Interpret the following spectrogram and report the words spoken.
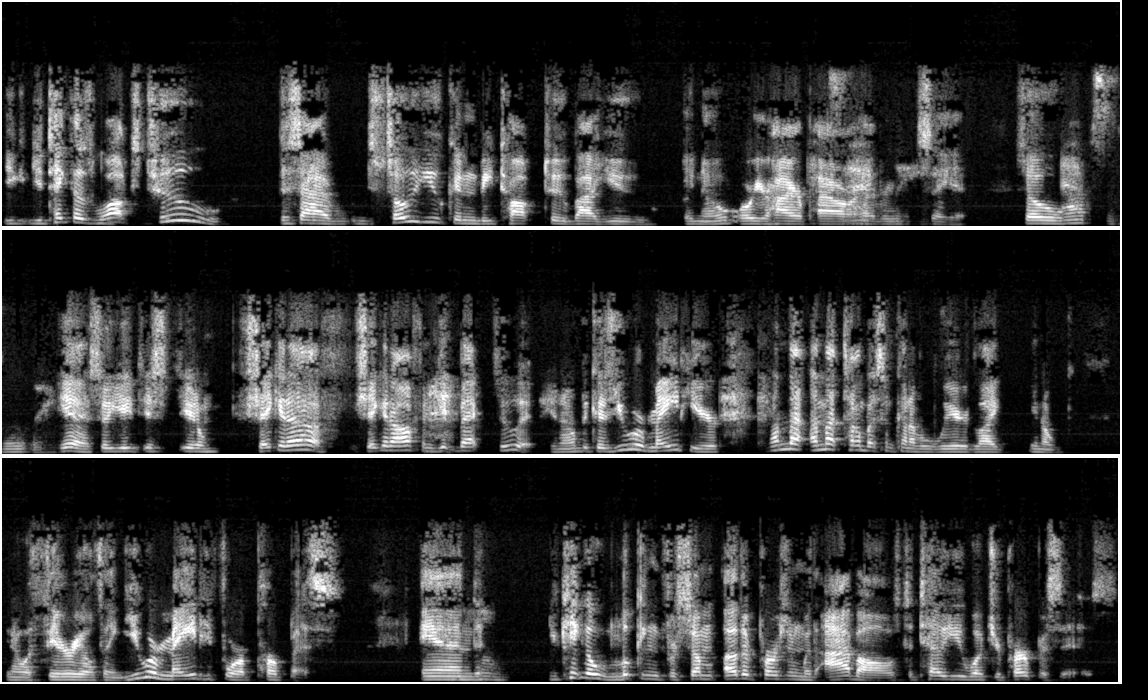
you you take those walks to decide, so you can be talked to by you you know, or your higher power, exactly. however you say it. So absolutely, yeah. So you just you know shake it off, shake it off, and get back to it. You know, because you were made here. I'm not I'm not talking about some kind of a weird like you know you know ethereal thing. You were made for a purpose, and mm-hmm. you can't go looking for some other person with eyeballs to tell you what your purpose is.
